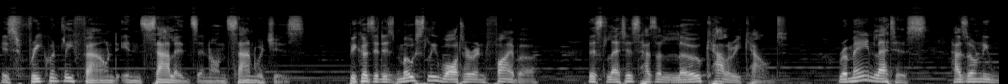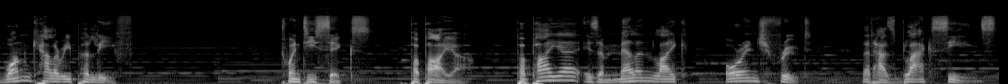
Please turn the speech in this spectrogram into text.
is frequently found in salads and on sandwiches. Because it is mostly water and fiber, this lettuce has a low calorie count. Romaine lettuce has only 1 calorie per leaf. 26. Papaya. Papaya is a melon-like orange fruit that has black seeds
